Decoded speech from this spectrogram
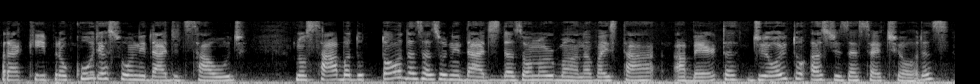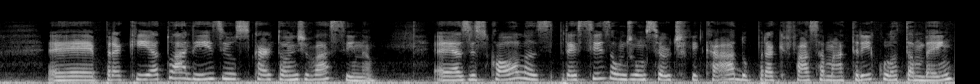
para que procure a sua unidade de saúde. No sábado, todas as unidades da zona urbana vai estar aberta de 8 às 17 horas. é, para que atualize os cartões de vacina. É, as escolas precisam de um certificado para que faça matrícula também.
